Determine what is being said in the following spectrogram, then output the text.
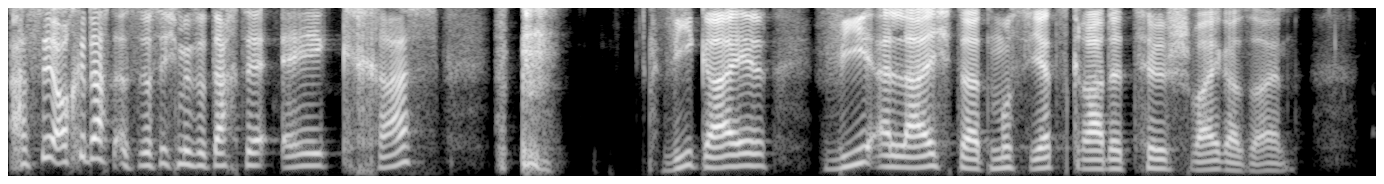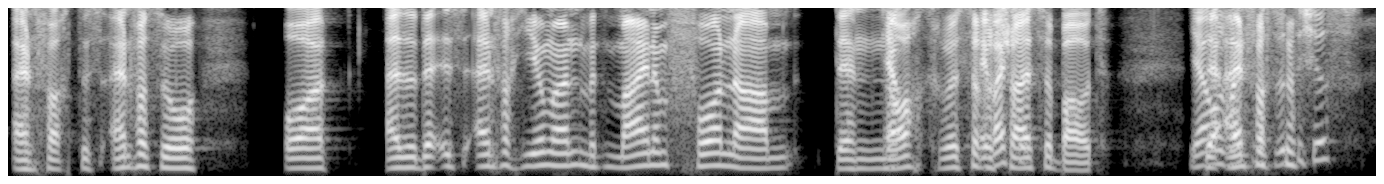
hast du dir auch gedacht, also dass ich mir so dachte, ey, krass, wie geil, wie erleichtert muss jetzt gerade Till Schweiger sein? Einfach, das ist einfach so, oh, also da ist einfach jemand mit meinem Vornamen, der noch größere Ey, weißt du- Scheiße baut. Ja, Der und weißt du, einfach was so- witzig ist?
